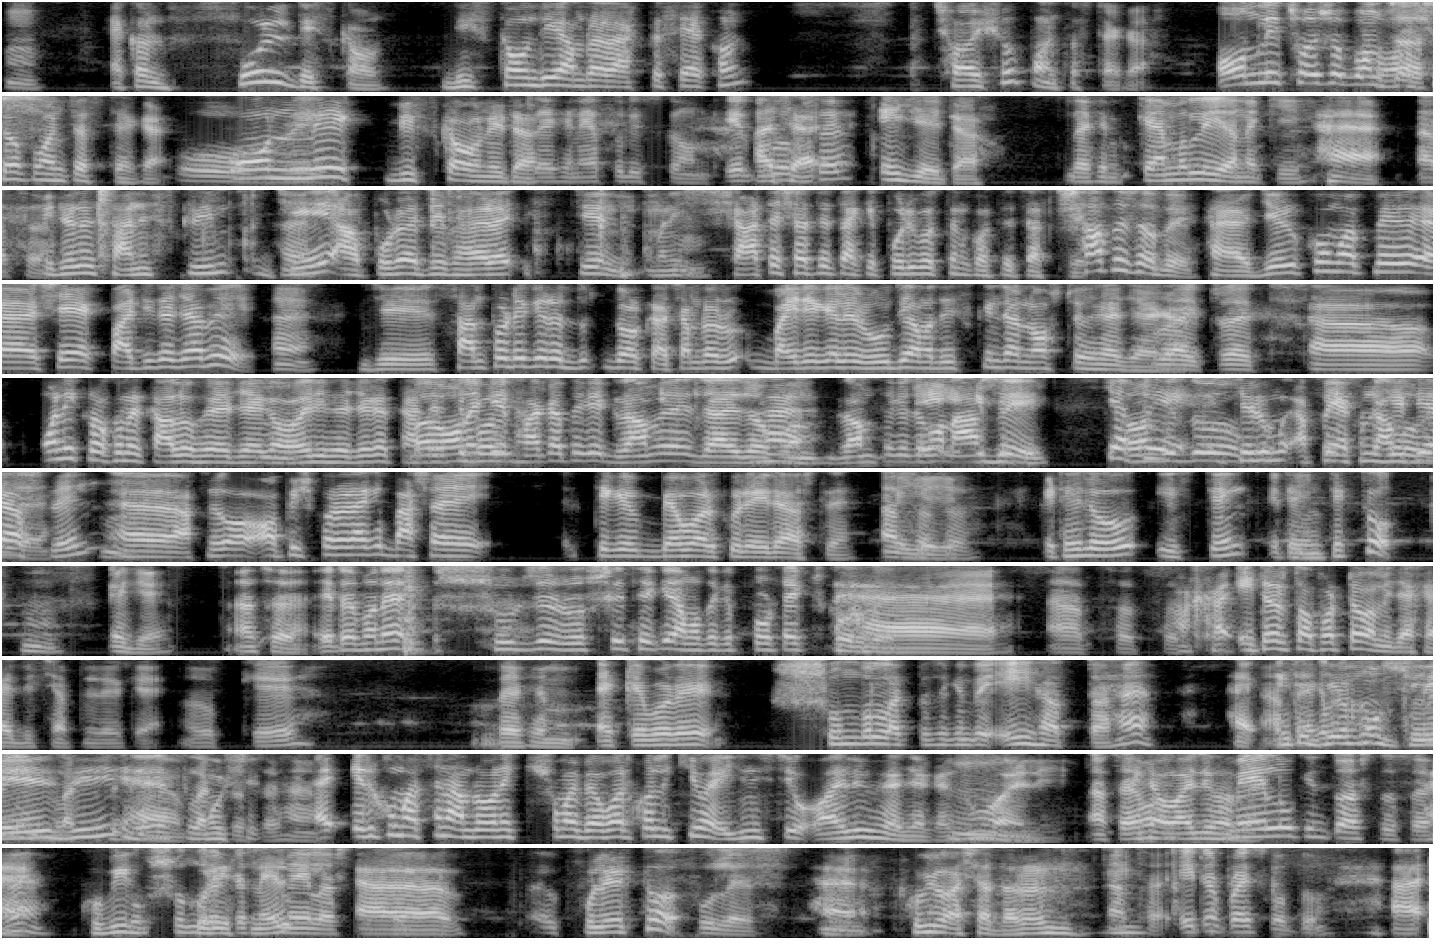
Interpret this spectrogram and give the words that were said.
এখন ফুল ডিসকাউন্ট ডিসকাউন্ট দিয়ে আমরা রাখতেছি এখন ছয়শো পঞ্চাশ টাকা। অনলি ছয়শো পঞ্চাশ? পঞ্চাশ টাকা। অনেক ডিসকাউন্ট এটা। দেখেন এত ডিসকাউন্ট আচ্ছা এই যে এটা। দেখেন ক্যামেলিয়া নাকি? হ্যাঁ। আচ্ছা। এটা হলো সানস্ক্রিন যে আপুরা যে ভাইরা স্টেন মানে সাথে সাথে তাকে পরিবর্তন করতে চাচ্ছে। সাথে সাথে? হ্যাঁ যেরকম আপনি সে এক পার্টিতে যাবে হ্যাঁ। যে সানপ্রোটেক্টের দরকার আছে। আমরা বাইরে গেলে রোদে আমাদের স্কিনটা নষ্ট হয়ে যায়। রাইট রাইট অনেক রকমের কালো হয়ে যায় অয়েলি হয়ে যায়। তাদেরকে অনেকে ঢাকা থেকে গ্রামে যায় যখন। গ্রাম থেকে যখন হ্যাঁ। আসে কি আপনি যেরকম আপনি এখন হেঁটে আসলেন আপনি অফিস করার আগে বাসায় থেকে ব্যবহার করে এটা আসলেন। আচ্ছা আচ্ছা। এটা হলো স্টেন এটা ইনটেক তো। এই যে। আচ্ছা এটা মানে সূর্যের রশ্মি থেকে আমাদেরকে প্রোটেক্ট করবে। হ্যাঁ। আচ্ছা আচ্ছা আখা- এটার তফাৎটাও আমি দেখাই দিচ্ছি আপনাদেরকে। ওকে। দেখেন একেবারে সুন্দর লাগতেছে কিন্তু এই হাতটা হ্যাঁ? হ্যাঁ আচ্ছা, হ্যাঁ হ্যাঁ। এরকম আছে না আমরা অনেক সময় ব্যবহার করলে কি হয় এই জিনিসটি অয়েলি হয়ে যায়। অয়েলি আচ্ছা এটা oily হবে। স্মেলও কিন্তু আসতেছে হ্যাঁ খুবই সুন্দর স্মেল আসতেছে। ফুলের তো? ফুলের। হ্যাঁ খুবই অসাধারণ। আচ্ছা এটার প্রাইস কত?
